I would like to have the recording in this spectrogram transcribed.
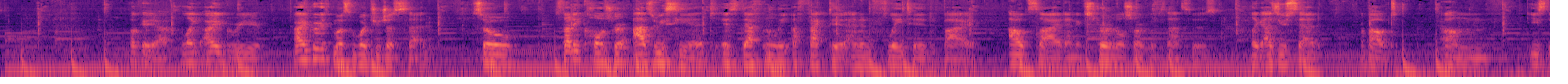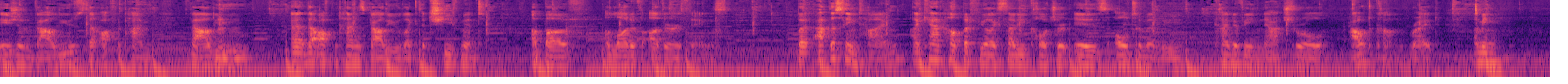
Okay, yeah, like I agree. I agree with most of what you just said. So, study culture as we see it is definitely affected and inflated by outside and external circumstances. Like as you said about um, East Asian values that oftentimes value mm-hmm. uh, that oftentimes value like achievement above a lot of other things. But at the same time, I can't help but feel like study culture is ultimately kind of a natural outcome, right? I mean,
